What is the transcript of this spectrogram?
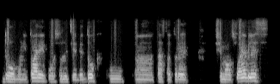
două monitoare, cu o soluție de dock, cu uh, tastatură și mouse wireless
